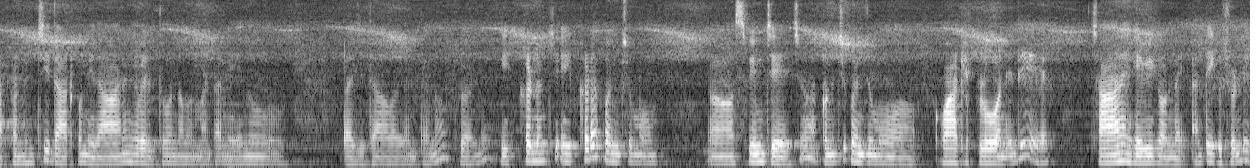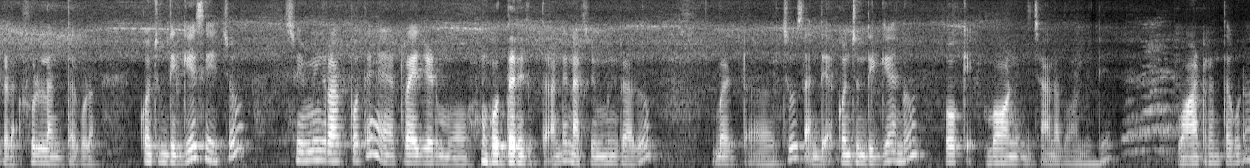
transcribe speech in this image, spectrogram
అక్కడ నుంచి దాటుకొని నిదానంగా వెళ్తూ ఉన్నాం అనమాట నేను రజిత వాళ్ళంతాను చూడండి. ఇక్కడ నుంచి ఇక్కడ కొంచెము స్విమ్ చేయొచ్చు. అక్కడ నుంచి కొంచెము వాటర్ ఫ్లో అనేది చాలా హెవీగా ఉన్నాయి. అంటే ఇక్కడ చూడండి ఇక్కడ ఫుల్ అంతా కూడా. కొంచెం దిగ్గేసేయచ్చు స్విమ్మింగ్ రాకపోతే ట్రై చేయడము వద్దని చెప్తా. అంటే నాకు స్విమ్మింగ్ రాదు. బట్ చూసాను కొంచెం దిగాను. ఓకే బాగుండింది. చాలా బాగుండింది. వాటర్ అంతా కూడా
